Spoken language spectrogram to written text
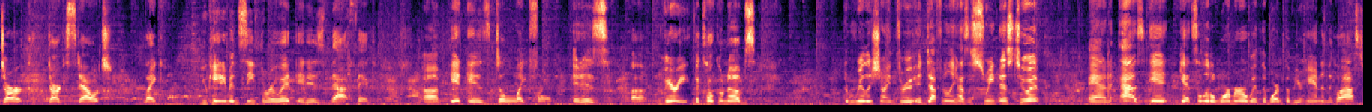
dark, dark stout. Like, you can't even see through it. It is that thick. Um, it is delightful. It is uh, very, the cocoa nibs really shine through. It definitely has a sweetness to it. And as it gets a little warmer with the warmth of your hand in the glass,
